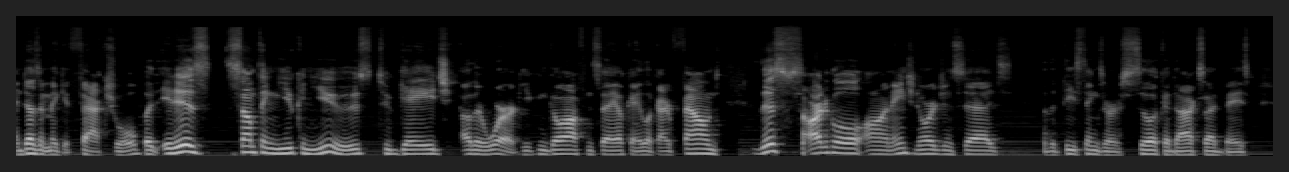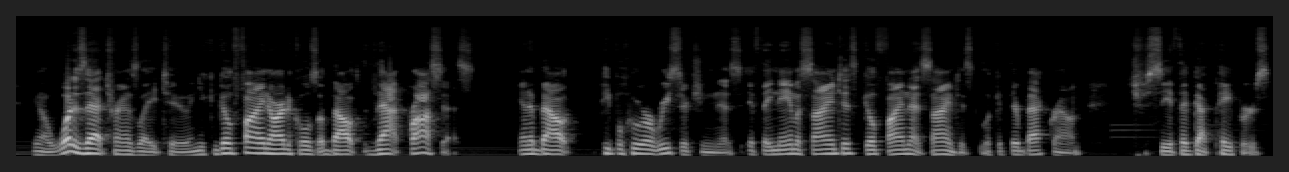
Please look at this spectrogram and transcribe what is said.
and doesn't make it factual, but it is something you can use to gauge other work. You can go off and say, okay, look, I found this article on Ancient Origins says that these things are silica dioxide based. You know, what does that translate to? And you can go find articles about that process and about people who are researching this. If they name a scientist, go find that scientist, look at their background, see if they've got papers.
